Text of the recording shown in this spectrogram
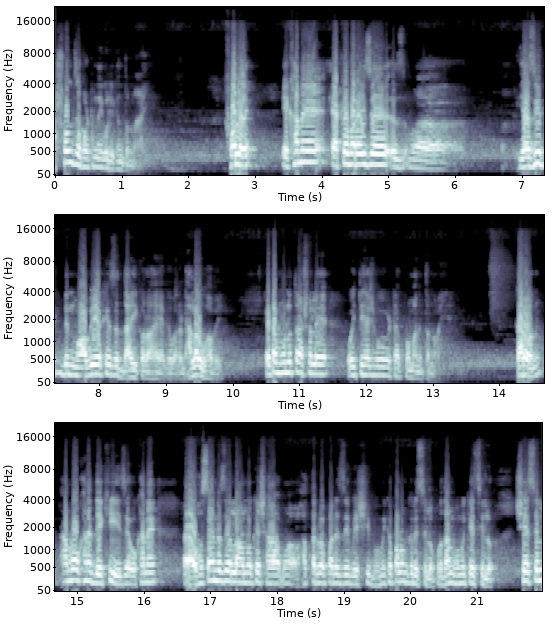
আসল যে ঘটনা, এগুলি কিন্তু নাই। ফলে এখানে একেবারেই যে ইয়াজিদ বিন মোয়াবিয়াকে যে দায়ী করা হয় একেবারে ঢালাও ভাবে এটা মূলত আসলে ঐতিহাসিকভাবে এটা প্রমাণিত নয়। কারণ আমরা ওখানে দেখি যে ওখানে হোসেন রাজি আল্লাহকে হত্যার ব্যাপারে যে বেশি ভূমিকা পালন করেছিল, প্রধান ভূমিকায় ছিল, সে ছিল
